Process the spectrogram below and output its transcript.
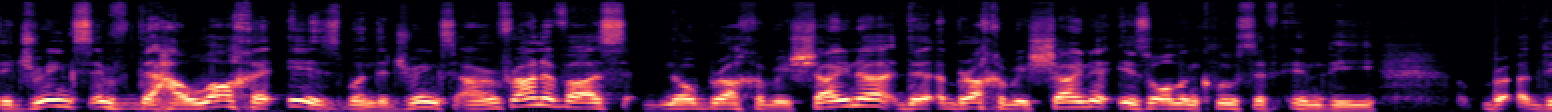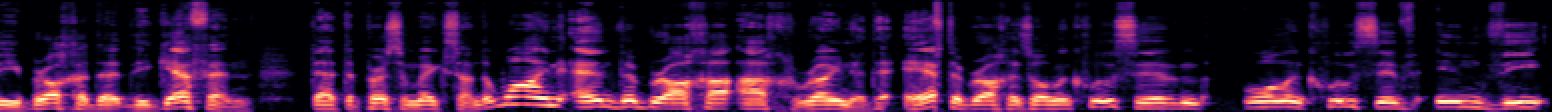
The drinks, the halacha is when the drinks are in front of us, no bracha rishayna. The bracha rishayna is all inclusive in the the bracha, the, the gefen that the person makes on the wine, and the bracha achrayna. The after bracha is all inclusive, all inclusive in the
